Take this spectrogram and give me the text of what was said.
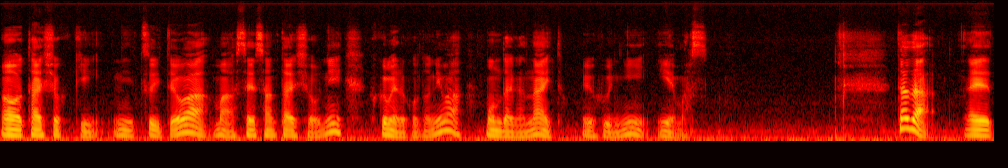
退職金については、まあ、生産対象に含めることには問題がないというふうに言えます。ただ、えー、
